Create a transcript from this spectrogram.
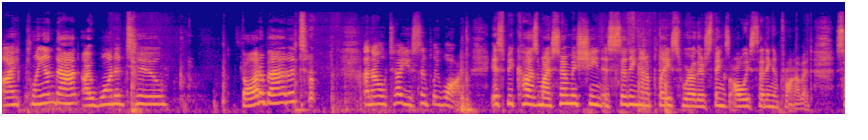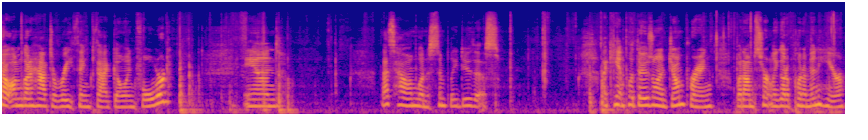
I planned that. I wanted to, thought about it, and I will tell you simply why. It's because my sewing machine is sitting in a place where there's things always sitting in front of it. So I'm going to have to rethink that going forward. And that's how I'm going to simply do this. I can't put those on a jump ring, but I'm certainly going to put them in here.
